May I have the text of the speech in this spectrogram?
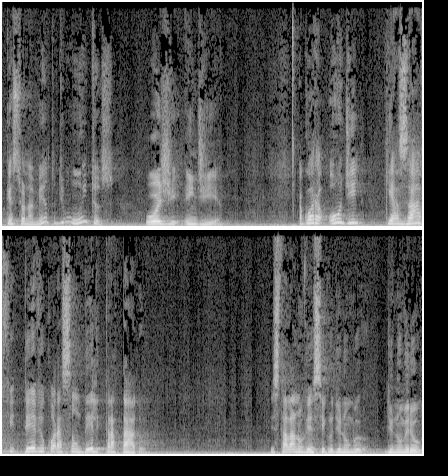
questionamento de muitos hoje em dia. Agora, onde que Asaf teve o coração dele tratado? Está lá no versículo de número, de número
